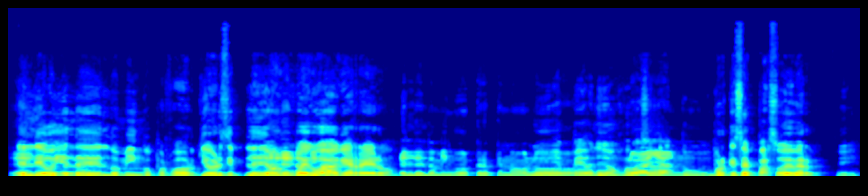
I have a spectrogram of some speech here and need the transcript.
El de hoy y el del domingo, por favor. Quiero ver si le dieron del juego domingo- a Guerrero. El del domingo creo que no Ni lo. de pedo le dio un juego a güey. Porque se pasó de ver. ¿Sí?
